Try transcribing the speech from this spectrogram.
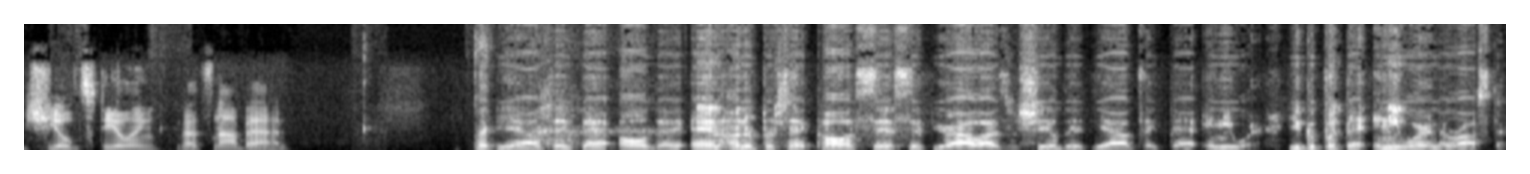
shield stealing. That's not bad. But Yeah, I'll take that all day. And 100% call assist if your allies are shielded. Yeah, I'll take that anywhere. You could put that anywhere in the roster.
